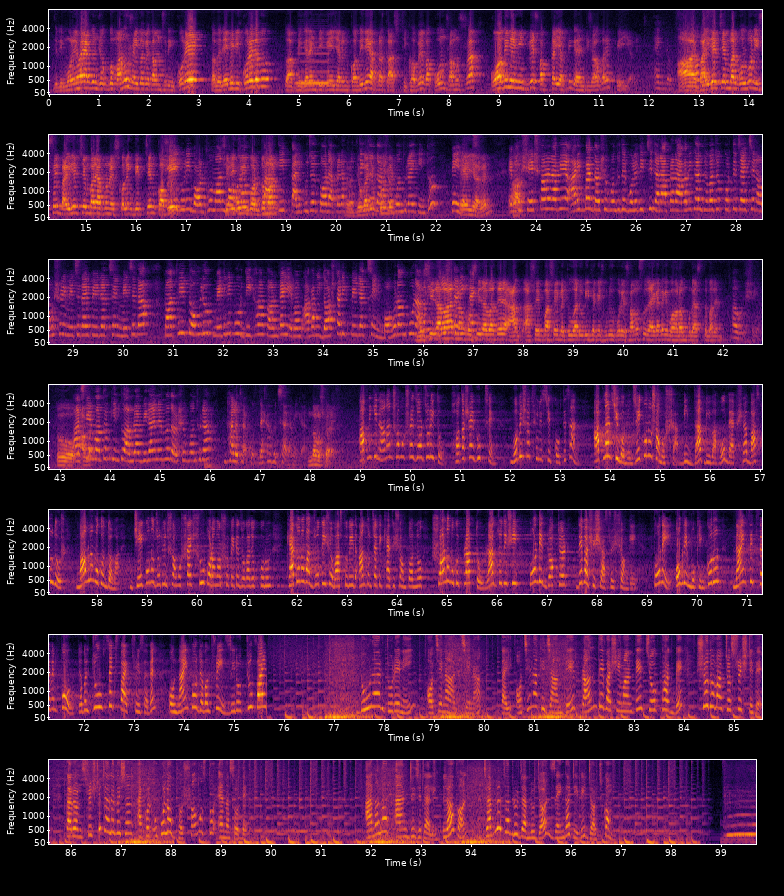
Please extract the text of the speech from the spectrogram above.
যদি মনে হয় একজন যোগ্য মানুষ এইভাবে কাউন্সেলিং করে তবে রেমেডি করে দেব। তো আপনি গ্যারান্টি পেয়ে যাবেন কদিনে আপনার কাজ ঠিক হবে বা কোন সমস্যা কদিনে মিটবে সবটাই আপনি গ্যারান্টি সহকারে পেয়ে যাবেন। আর। বাইরের চেম্বার বলব নিশ্চয়ই বাইরের চেম্বারে আপনারা স্কলিং দেখছেন কবে? শিলিগুড়ি বর্ধমান শিলিগুড়ি, বর্ধমান। কাকদ্বীপ কালীপুজোর পর আপনারা প্রত্যেকজন যোগাযোগ দর্শক। বন্ধুরাই কিন্তু পেয়ে যাবেন। এবং শেষ করার আগে আরেকবার দর্শক বন্ধুদের বলে দিচ্ছি যারা আপনারা আগামীকাল যোগাযোগ করতে চাইছেন অবশ্যই মেচেদায় পেয়ে যাচ্ছেন মেচেদা কাঁথি তমলুক মেদিনীপুর দীঘা কন্টাই এবং আগামী দশ তারিখ পেয়ে যাচ্ছেন বহরমপুর মুর্শিদাবাদ এবং মুর্শিদাবাদের আশেপাশে বেতুয়াডুড়ি থেকে শুরু করে সমস্ত জায়গা থেকে বহরমপুরে আসতে পারেন। অবশ্যই। তো আজকের মতন কিন্তু আমরা বিদায় নেব। দর্শক বন্ধুরা ভালো থাকুন। দেখা হচ্ছে আগামীকাল। নমস্কার। আপনি কি নানান সমস্যায় জর্জরিত হতাশায় ভুগছেন? ভবিষ্যৎ সুনিশ্চিত করতে চান, আপনার জীবনে যে কোনো সমস্যা, বিদ্যা, বিবাহ, ব্যবসা, বাস্তুদোষ, মামলা মোকদ্দমা, যে কোনো জটিল সমস্যায় সুপরামর্শ পেতে যোগাযোগ করুন। খ্যাতনামা জ্যোতিষ ও বাস্তুবিদ আন্তর্জাতিক খ্যাতি সম্পন্ন স্বর্ণমুকুট প্রাপ্ত রাজ জ্যোতিষী পণ্ডিত ডক্টর দেবাশিস শাস্ত্রীর সঙ্গে। ফোনে অগ্রিম বুকিং করুন nine six seven four double two six five three seven ও nine four double three zero two five. দূর আর দূরে নেই, অচেনা আর চেনা তাই অচেনাকে জানতে, প্রান্তে বা সীমান্তে চোখ থাকবে শুধুমাত্র সৃষ্টিতে। কারণ সৃষ্টি টেলিভিশন এখন উপলব্ধ সমস্ত এমএসওতে। Analogue and digitally log on W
